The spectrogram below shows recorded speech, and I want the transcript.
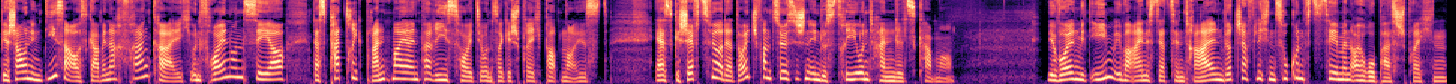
Wir schauen in dieser Ausgabe nach Frankreich und freuen uns sehr, dass Patrick Brandmeier in Paris heute unser Gesprächspartner ist. Er ist Geschäftsführer der Deutsch-Französischen Industrie- und Handelskammer. Wir wollen mit ihm über eines der zentralen wirtschaftlichen Zukunftsthemen Europas sprechen,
